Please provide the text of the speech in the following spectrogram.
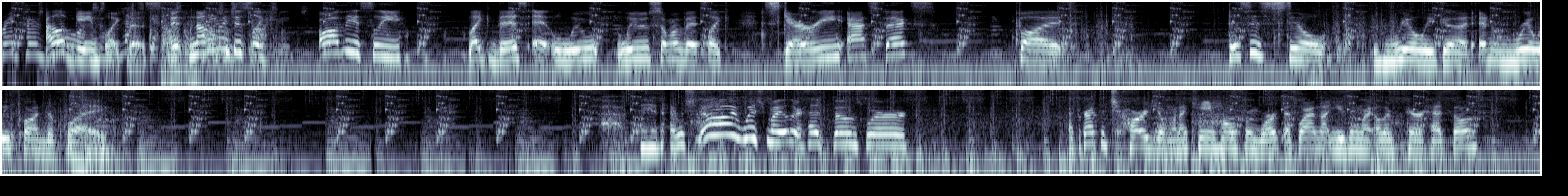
I love games like this. It, not even just like obviously like this it lo- lose some of its like scary aspects, but this is still really good and really fun to play. Man, I wish oh, I wish my other headphones were I forgot to charge them when I came home from work. That's why I'm not using my other pair of headphones.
